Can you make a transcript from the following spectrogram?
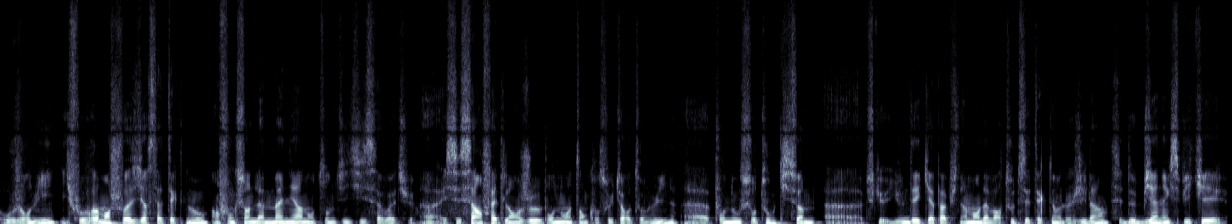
aujourd'hui, il faut vraiment choisir sa techno en fonction de la manière dont on utilise sa voiture. et c'est ça en fait l'enjeu pour nous en tant constructeur automobile. Euh, pour nous, surtout, qui sommes, euh, puisque Hyundai est capable finalement d'avoir toutes ces technologies-là, c'est de bien expliquer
